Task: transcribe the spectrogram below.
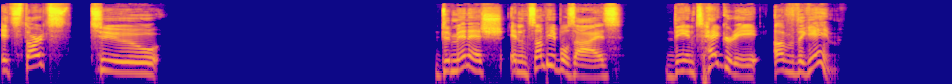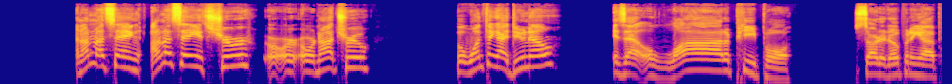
It starts to diminish, in some people's eyes, the integrity of the game. And I'm not saying I'm not saying it's true or, or, or not true, but one thing I do know is that a lot of people started opening up,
